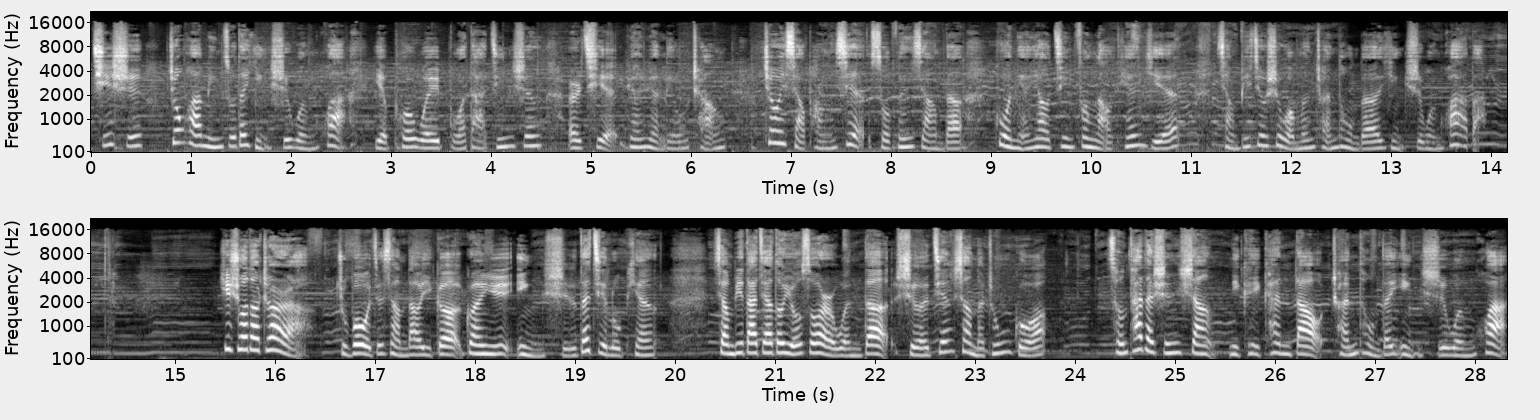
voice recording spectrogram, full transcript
其实，中华民族的饮食文化也颇为博大精深，而且源远流长。这位小螃蟹所分享的过年要敬奉老天爷，想必就是我们传统的饮食文化吧。一说到这儿啊，主播我就想到一个关于饮食的纪录片，想必大家都有所耳闻的《舌尖上的中国》。从他的身上，你可以看到传统的饮食文化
